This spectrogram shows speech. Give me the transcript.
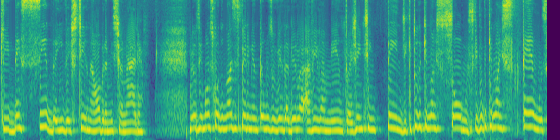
que decida investir na obra missionária? Meus irmãos, quando nós experimentamos o verdadeiro avivamento, a gente entende que tudo que nós somos, que tudo que nós temos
